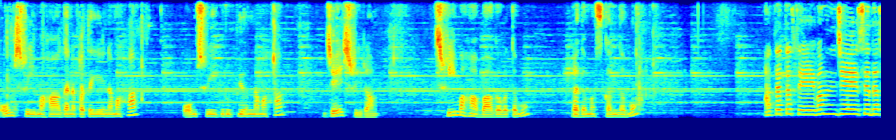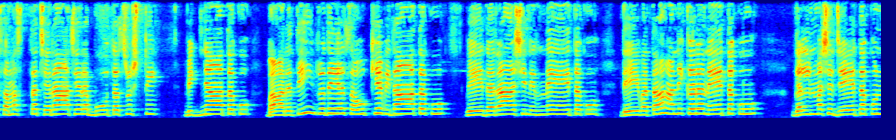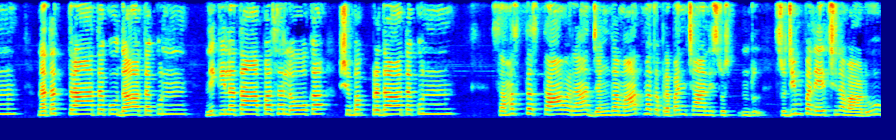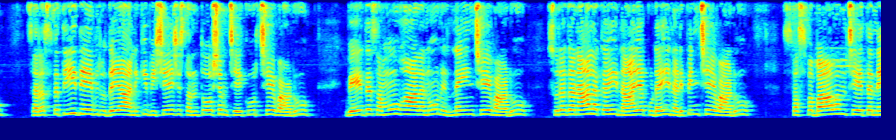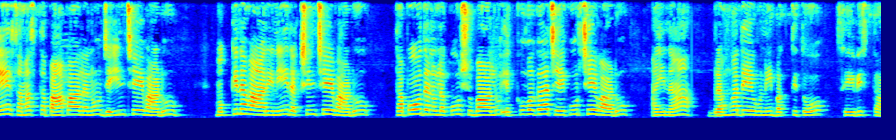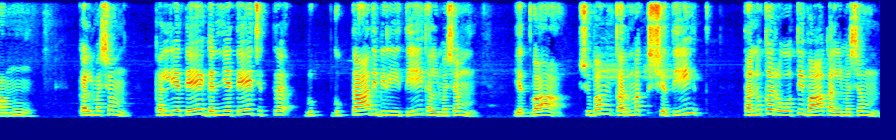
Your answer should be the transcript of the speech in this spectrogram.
ఓం శ్రీ మహాగణపతయే నమ. ఓం శ్రీ గురుభ్యో నమ. జయ శ్రీరామ్. శ్రీ మహాభాగవతము ప్రథమ స్కందము. అతత సేవం చేసెద సమస్త చరాచర భూత సృష్టి విజ్ఞాతకు భారతీ హృదయ సౌఖ్య విధాతకు వేదరాశి నిర్ణేతకు దేవతా నికర నేతకు గల్మష జేతకున్ నతత్రాతకు దాతకున్ నిఖిలతాపసలోక శుభప్రదాతకున్. సమస్త స్థావర జంగమాత్మక ప్రపంచాన్ని సృ- సృజింప నేర్చినవాడు సరస్వతీదేవి హృదయానికి విశేష సంతోషం చేకూర్చేవాడు వేద సమూహాలను నిర్ణయించేవాడు సురగణాలకై నాయకుడై నడిపించేవాడు స్వస్వభావం చేతనే సమస్త పాపాలను జయించేవాడు మొక్కిన వారిని రక్షించేవాడు తపోధనులకు శుభాలు ఎక్కువగా చేకూర్చేవాడు అయినా బ్రహ్మదేవుని భక్తితో సేవిస్తాము. కల్మషం. కల్యతే గణ్యతే చిత్ర గుప్తాదిబిరీతి కల్మషం. యద్వా. శుభం కర్మక్ష్యతి తనుకరోతి వా కల్మషం.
